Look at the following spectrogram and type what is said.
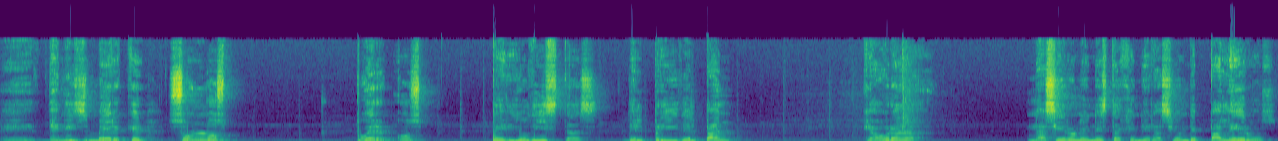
eh, Denise Merkel, son los puercos periodistas del PRI del PAN, que ahora nacieron en esta generación de paleros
